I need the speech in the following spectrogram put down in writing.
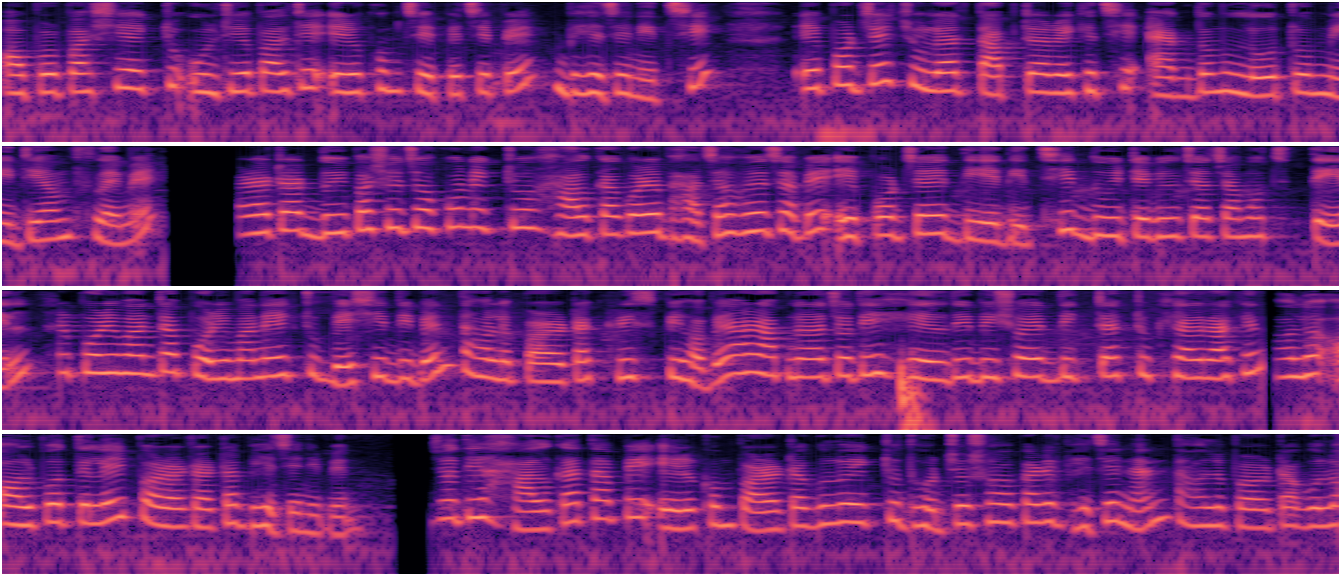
অপর পাশে একটু উল্টিয়ে পাল্টে এরকম চেপে চেপে ভেজে নিচ্ছি। এ পর্যায়ে চুলার তাপটা রেখেছি একদম লো টু মিডিয়াম ফ্লেমে পরোটার দুই পাশে যখন একটু হালকা করে ভাজা হয়ে যাবে, এ পর্যায়ে দিয়ে দিচ্ছি দুই টেবিল চা চামচ তেল। এর পরিমাণটা পরিমাণে একটু বেশি দিবেন, তাহলে পরোটা ক্রিস্পি হবে। আর আপনারা যদি হেলদি বিষয়ের দিকটা একটু খেয়াল রাখেন, তাহলে অল্প তেলেই পরোটাটা ভেজে নেবেন। যদি হালকা তাপে এরকম পরোটাগুলো একটু ধৈর্য সহকারে ভেজে নেন, তাহলে পরোটাগুলো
